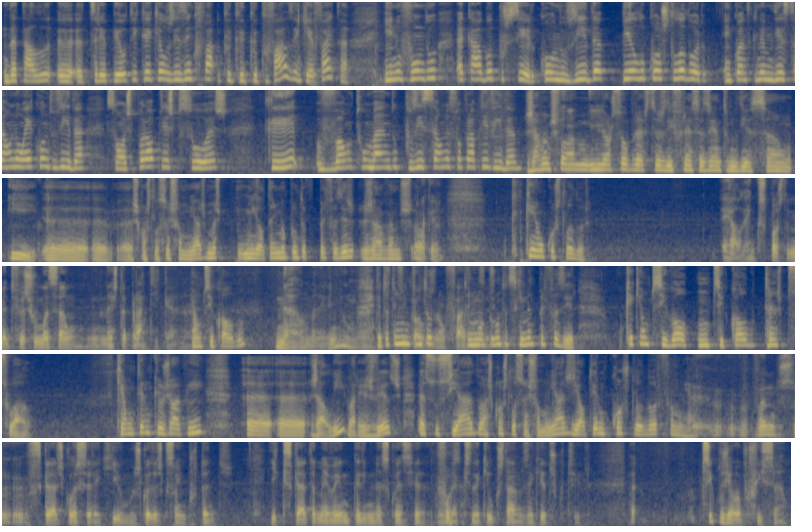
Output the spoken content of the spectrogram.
da tal uh, terapêutica que eles dizem que, fa que, que, que fazem, que é Sim. é feita. E, no fundo, acaba por ser conduzida pelo constelador, enquanto que na mediação não é conduzida. São as próprias pessoas que vão tomando posição na sua própria vida. Já vamos falar e, melhor sobre estas diferenças entre mediação e uh, uh, as constelações familiares, mas, Miguel, tenho uma pergunta para lhe fazer, já vamos ao... Okay. Quem é um constelador? É alguém que supostamente fez formação nesta prática. É? é? um psicólogo? Não, de maneira nenhuma. Então tenho, uma pergunta, tenho uma pergunta de seguimento para lhe fazer. O que é que é um psicólogo, um psicólogo transpessoal? Que é um termo que eu já vi, uh, uh, já li várias vezes, associado às constelações familiares e ao termo constelador familiar. Uh, vamos, se calhar, esclarecer aqui umas coisas que são importantes e que se calhar também vem um bocadinho na sequência Força. daquilo que estávamos aqui a discutir. Psicologia é uma profissão,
